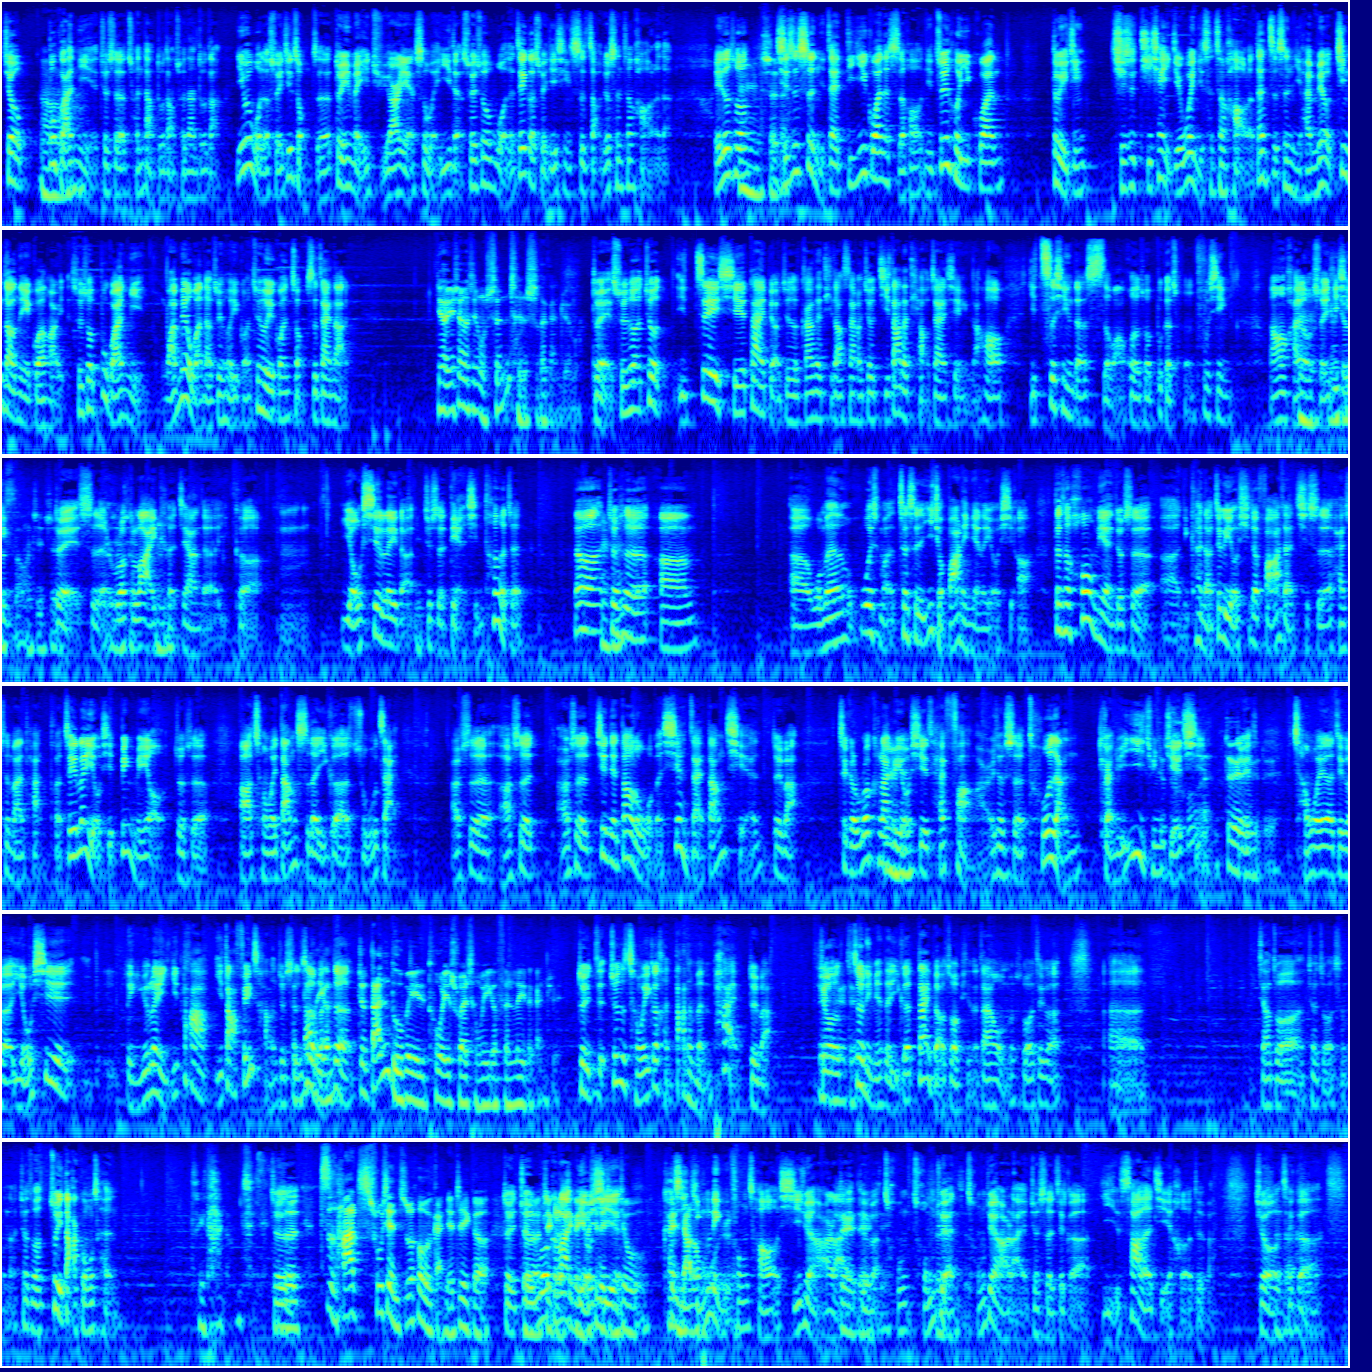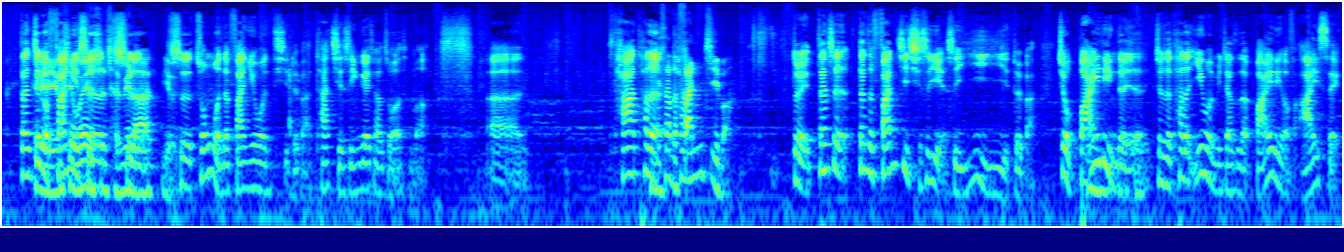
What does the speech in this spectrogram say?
就不管你就是存档读档存档读档，因为我的随机种子对于每一局而言是唯一的，所以说我的这个随机性是早就生成好了的，也就是说，其实是你在第一关的时候，你最后一关都已经。其实提前已经为你生成好了，但只是你还没有进到那一关而已。所以说，不管你玩没有玩到最后一关，最后一关总是在那里。就感觉像是一种生成式的感觉嘛。对，所以说就以这些代表，就是刚才提到三个，就极大的挑战性，然后一次性的死亡或者说不可重复性，然后还有随机性。死亡机制。对，是 rock like 这样的一个嗯游戏类的，就是典型特征。那么就是呃。呃，我们为什么这是一九八零年的游戏啊？但是后面就是呃，你看到这个游戏的发展其实还是蛮忐忑。这一类游戏并没有就是啊成为当时的一个主宰，而是而是而是渐渐到了我们现在当前，对吧？这个 roguelike 游戏才反而就是突然感觉异军崛起，对对对，成为了这个游戏。领域类一大一大非常就是热门的，就单独被脱离出来成为一个分类的感觉。对，这就是成为一个很大的门派，对吧？就这里面的一个代表作品呢，当然我们说这个，呃，叫做叫做什么呢？叫做最大工程。最大工程就是自它出现之后，感觉这个对这个这个游戏就开始引领风潮席卷而来，对吧？从从卷从卷而来，就是这个以萨的结合，对吧？就这个，但这个翻译是是是中文的翻译问题，对吧？它其实应该叫做什么？呃，它它的以萨的翻译吧。对，但是但是翻译其实也是意译，对吧？就 Binding 的，就是它的英文名叫做 Binding of Isaac，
